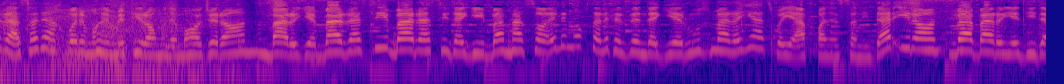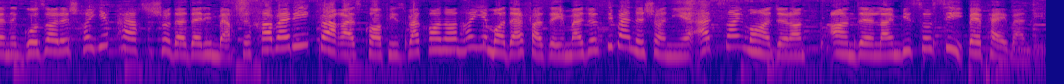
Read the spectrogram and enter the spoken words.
رصد اخبار مهم پیرامون مهاجران برای بررسی و رسیدگی به مسائل مختلف زندگی روزمره اتباع افغانستانی در ایران و برای دیدن گزارش های پخش شده در این بخش خبری فقط کافیست به کانال های ما در فضای مجازی به نشانی at sign مهاجران underline 23 بپیوندید.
